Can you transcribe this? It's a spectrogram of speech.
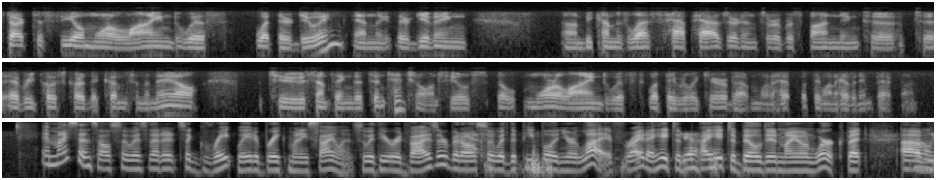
start to feel more aligned with what they're doing, and the, their giving um, becomes less haphazard and sort of responding to to every postcard that comes in the mail to something that's intentional and feels more aligned with what they really care about and what, what they want to have an impact on. And my sense also is that it's a great way to break money silence with your advisor, but also with the people in your life, right? I hate to I hate to build in my own work, but um, no,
